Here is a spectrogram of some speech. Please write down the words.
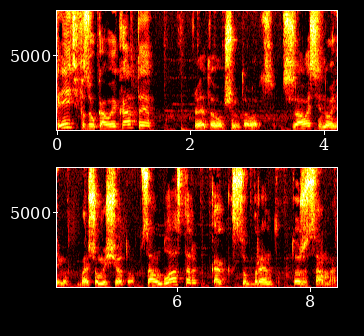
Креатив и звуковые карты это, в общем-то, вот слова синонимы, по большому счету. Sound Blaster, как суббренд, то же самое.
